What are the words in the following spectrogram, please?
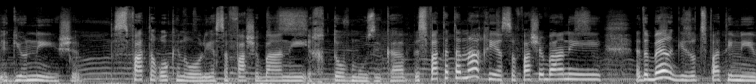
הגיוני ששפת הרוקנרול היא השפה שבה אני אכתוב מוזיקה, ושפת התנ"ך היא השפה שבה אני אדבר, כי זאת שפת אימי,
